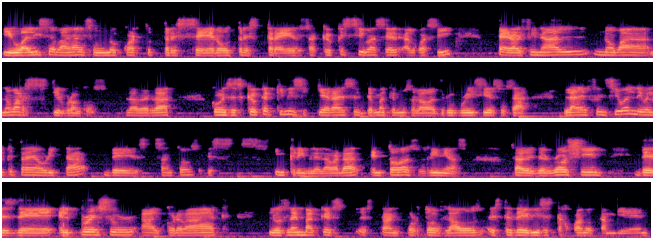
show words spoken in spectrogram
igual y se van al segundo cuarto 3-0, 3-3, o sea, creo que sí va a ser algo así, pero al final no va, no va a resistir Broncos, la verdad. Como dices, creo que aquí ni siquiera es el tema que hemos hablado de Drew Brees y eso, o sea, la defensiva, el nivel que trae ahorita de Santos es, increíble, la verdad, en todas sus líneas. O sea, desde el rushing, desde el pressure al quarterback, los linebackers están por todos lados, este Davis está jugando también.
